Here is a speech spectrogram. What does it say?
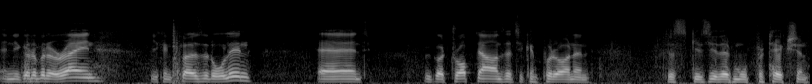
and you've got a bit of rain, you can close it all in and we've got drop downs that you can put on and just gives you that more protection.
